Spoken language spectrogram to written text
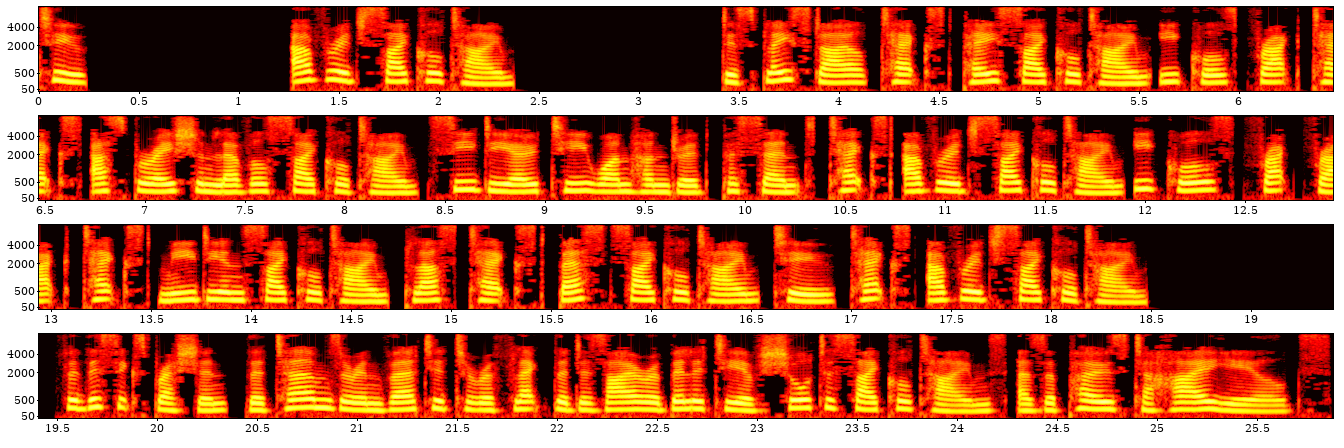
2 average cycle time display style text pay cycle time equals frac text aspiration level cycle time CDOT 100% text average cycle time equals frac frac text median cycle time plus text best cycle time 2 text average cycle time for this expression, the terms are inverted to reflect the desirability of shorter cycle times as opposed to higher yields.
